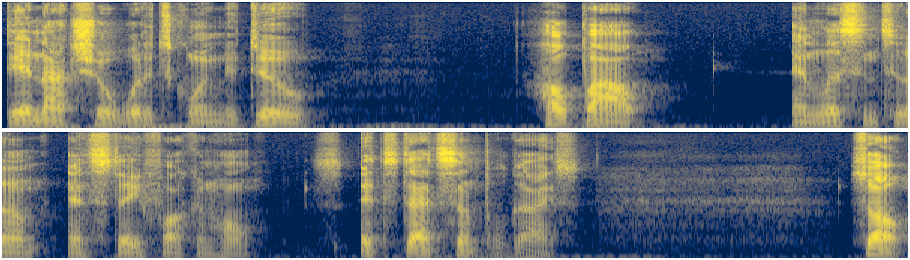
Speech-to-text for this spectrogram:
They're not sure what it's going to do. Help out and listen to them and stay fucking home. It's that simple, guys. So,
